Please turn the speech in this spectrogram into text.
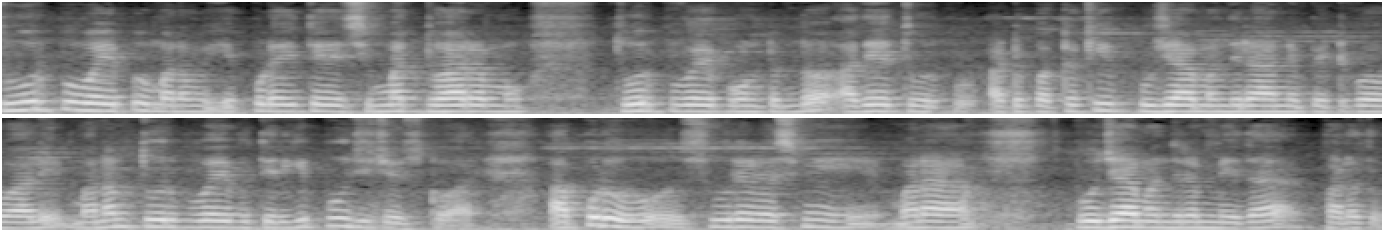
తూర్పు వైపు మనం ఎప్పుడైతే సింహద్వారము తూర్పు వైపు ఉంటుందో అదే తూర్పు. అటు పక్కకి పూజా మందిరాన్ని పెట్టుకోవాలి మనం తూర్పు వైపు తిరిగి పూజ చేసుకోవాలి. అప్పుడు సూర్యరశ్మి మన పూజా మందిరం మీద పడదు.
